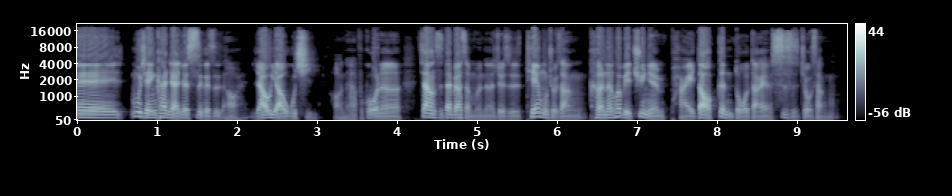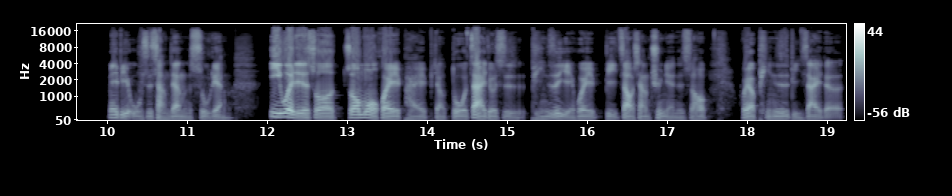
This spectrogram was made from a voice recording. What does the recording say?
诶，目前看起来就四个字哦，遥遥无期。好，那不过呢，这样子代表什么呢？就是天母球场可能会比去年排到更多，大概有四十九场，maybe 五十场这样的数量，意味着就是说周末会排比较多，再就是平日也会比照像去年的时候会有平日比赛的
